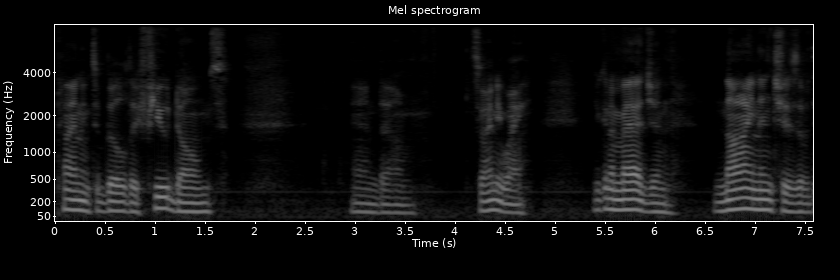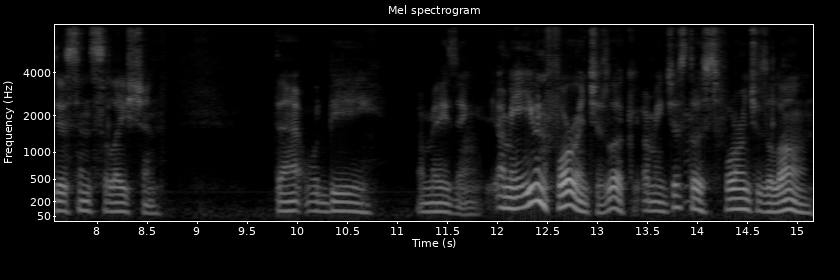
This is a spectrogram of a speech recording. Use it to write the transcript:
planning to build a few domes. And um, so anyway, you can imagine nine inches of this insulation. That would be amazing. I mean, even four inches. Look, I mean, just those four inches alone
